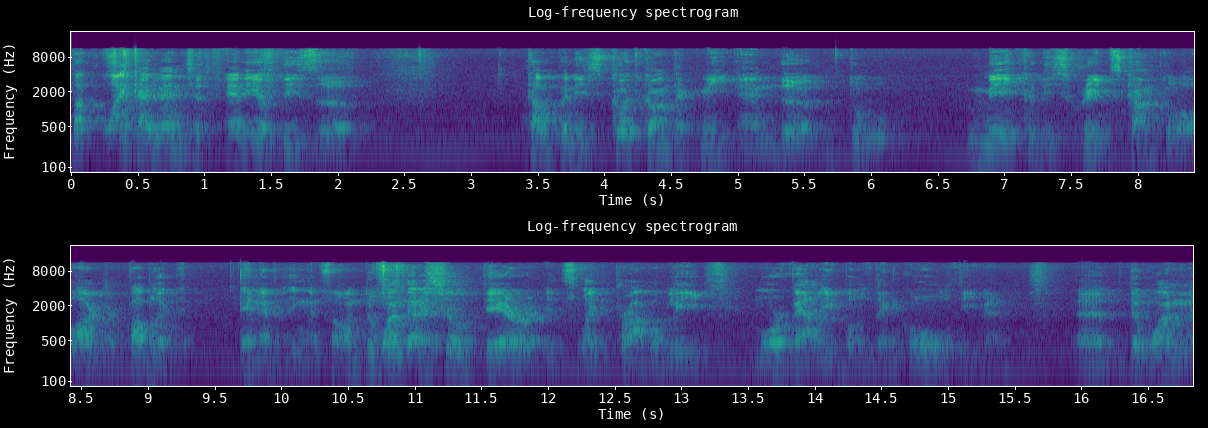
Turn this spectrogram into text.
But like I mentioned any of these uh, companies could contact me and uh, to make these creams come to a larger public and everything and so on. The one that I showed there, it's like probably more valuable than gold even. Uh, the one,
